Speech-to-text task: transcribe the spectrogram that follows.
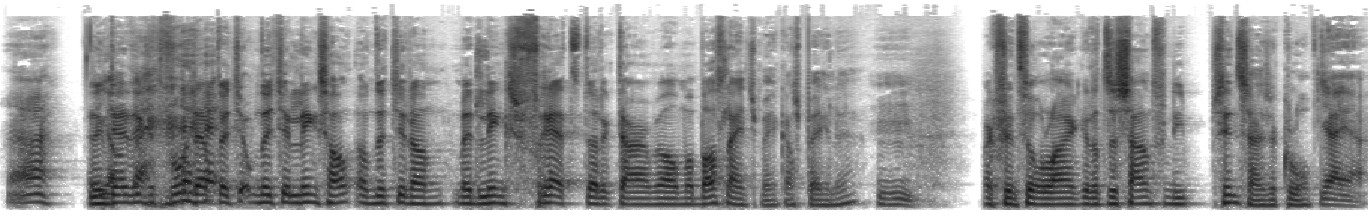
ja, En ik denk dat ik het voordeel heb dat je, omdat je links omdat je dan met links fret, dat ik daar wel mijn baslijntje mee kan spelen. Mhm. Maar ik vind het veel belangrijker dat de sound van die synthesizer klopt. Ja, ja.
